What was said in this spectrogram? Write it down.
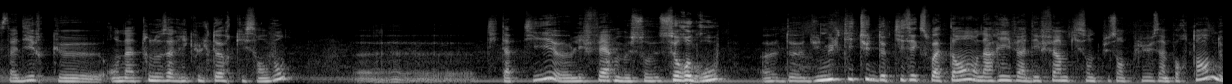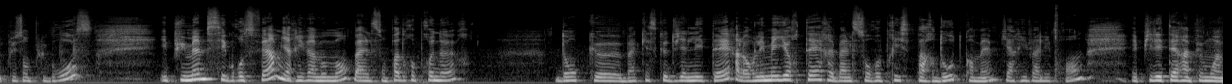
c'est-à-dire que on a tous nos agriculteurs qui s'en vont. Euh, petit à petit, euh, les fermes se regroupent euh, d'une multitude de petits exploitants, on arrive à des fermes qui sont de plus en plus importantes, de plus en plus grosses. Et puis même ces grosses fermes, il arrive un moment, bah, elles ne sont pas de repreneurs. Donc, euh, bah, qu'est-ce que deviennent les terres? Alors, les meilleures terres, eh ben, elles sont reprises par d'autres quand même, qui arrivent à les prendre. Et puis, les terres un peu moins,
